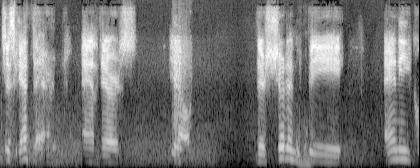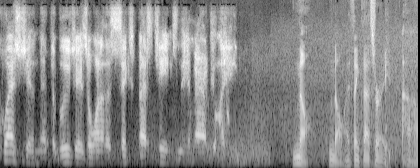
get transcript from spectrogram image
just get there. And there's you know, there shouldn't be any question that the Blue Jays are one of the six best teams in the American League. No, no, I think that's right. Uh,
